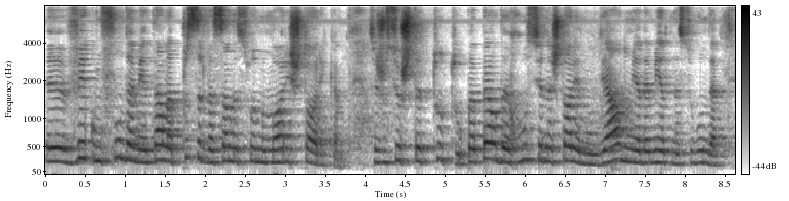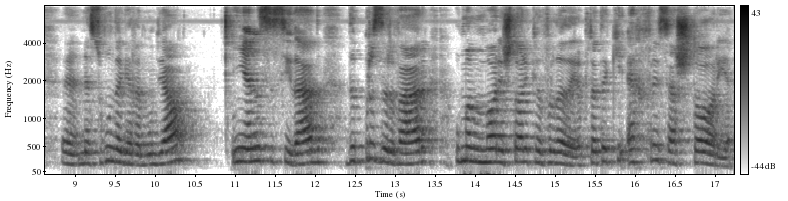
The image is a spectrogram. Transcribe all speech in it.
eh, vê como fundamental a preservação da sua memória histórica, ou seja, o seu estatuto, o papel da Rússia na história mundial, nomeadamente na Segunda, eh, na segunda Guerra Mundial, e a necessidade de preservar uma memória histórica verdadeira. Portanto, aqui a referência à história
